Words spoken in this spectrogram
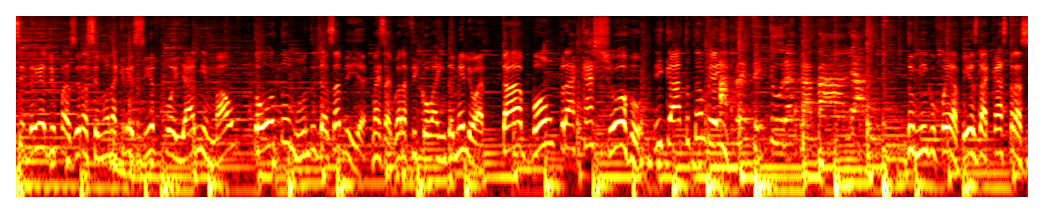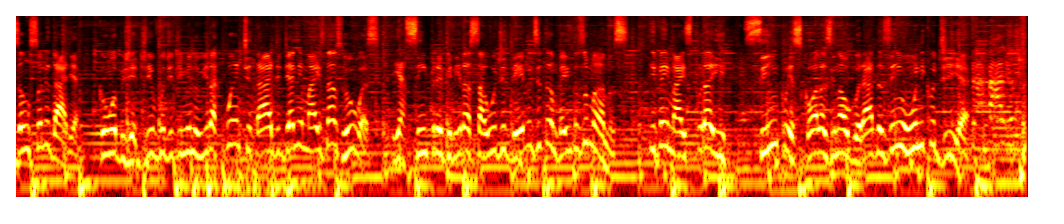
essa ideia de fazer a semana crescer foi animal, todo mundo já sabia. Mas agora ficou ainda melhor. Tá bom pra cachorro e gato também. A prefeitura trabalha. Domingo foi a vez da castração solidária, com o objetivo de diminuir a quantidade de animais nas ruas e assim prevenir a saúde deles e também dos humanos. E vem mais por aí: cinco escolas inauguradas em um único dia. Trabalho que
